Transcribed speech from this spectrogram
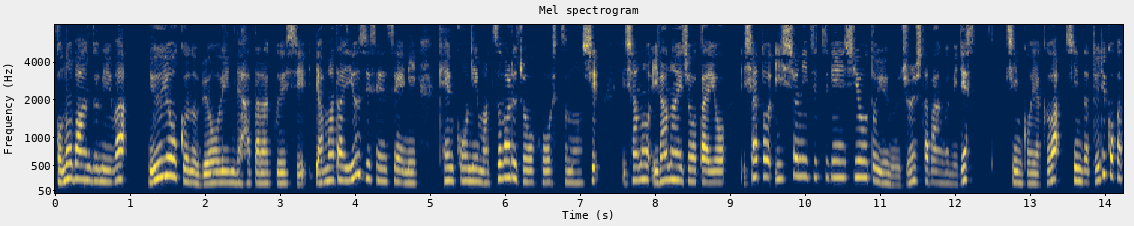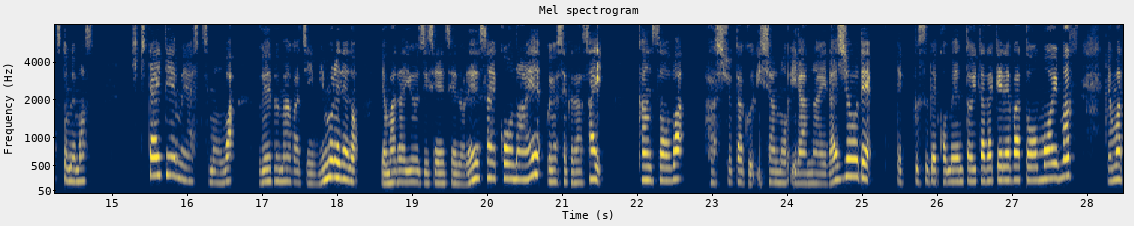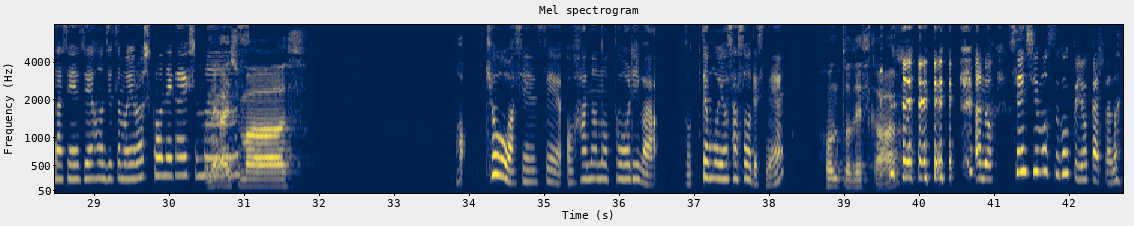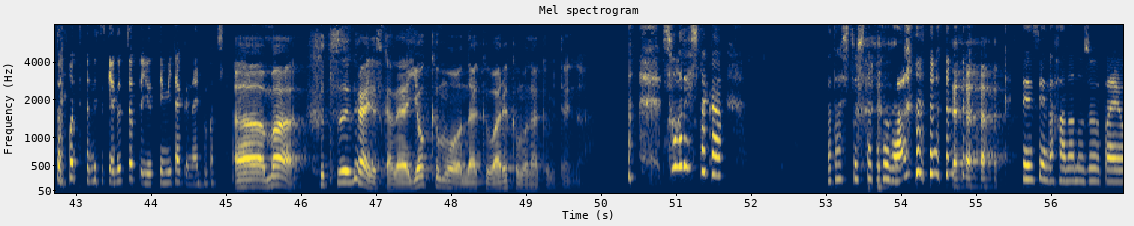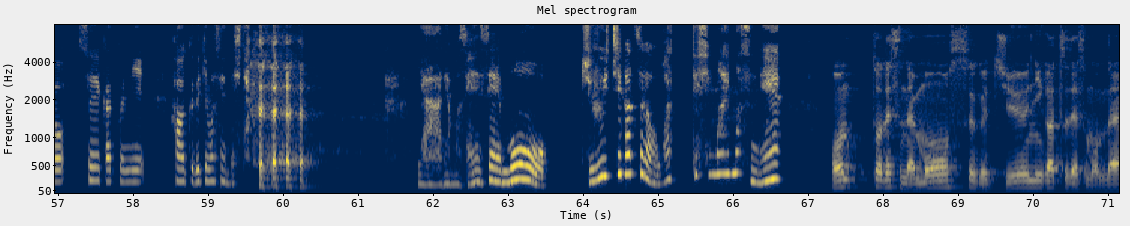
この番組は、ニューヨークの病院で働く医師、山田裕二先生に健康にまつわる情報を質問し、医者のいらない状態を医者と一緒に実現しようという矛盾した番組です。進行役は新里ゆり子が務めます。聞きたいテーマや質問は、ウェブマガジンミモレでの山田裕二先生の連載コーナーへお寄せください。感想は、ハッシュタグ医者のいらないラジオで、X でコメントいただければと思います。山田先生、本日もよろしくお願いしおます。願いします。あ、今日は先生、お花の通りはとっても良さそうですね。本当ですか？あの、先週もすごく良かったなと思ったんですけど、ちょっと言ってみたくなりました。ああ、まあ、普通ぐらいですかね。良くもなく悪くもなくみたいな。そうでしたか。私としたことが 先生の花の状態を正確に把握できませんでした。いやーでも先生、もう11月が終わってしまいますね。本当ですね。もうすぐ12月ですもんね。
